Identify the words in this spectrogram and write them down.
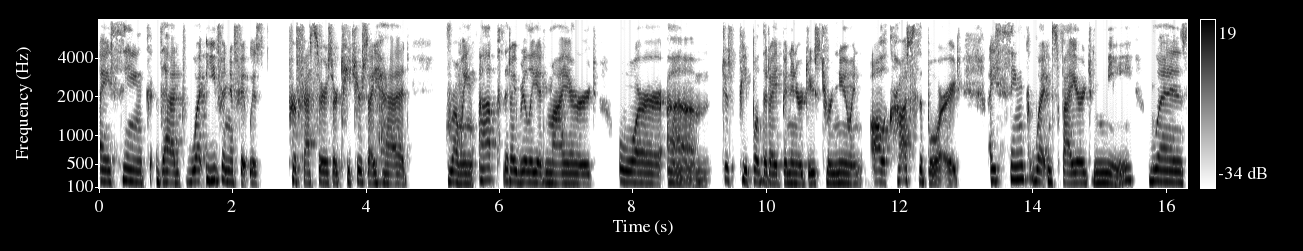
I think that what even if it was professors or teachers I had growing up that I really admired or um, just people that I'd been introduced to or knew and all across the board. I think what inspired me was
